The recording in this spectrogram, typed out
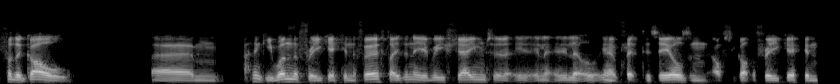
for the goal, um, I think he won the free kick in the first place, didn't he? Reece James, uh, in a, little, you know, clipped his heels and obviously got the free kick. And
